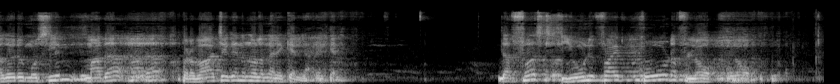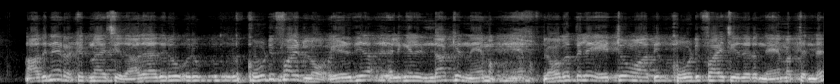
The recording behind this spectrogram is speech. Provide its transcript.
അതൊരു മുസ്ലിം മത പ്രവാചകൻ എന്നുള്ള നിലയ്ക്കല്ല. The first unified code of law അതിനെ റെക്കഗ്നൈസ് ചെയ്ത അതായത് ഒരു ഒരു കോഡിഫൈഡ് ലോ എഴുതിയ അല്ലെങ്കിൽ ഉണ്ടാക്കിയ നിയമം. ലോകത്തിലെ ഏറ്റവും ആദ്യം കോഡിഫൈ ചെയ്ത ഒരു നിയമത്തിന്റെ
